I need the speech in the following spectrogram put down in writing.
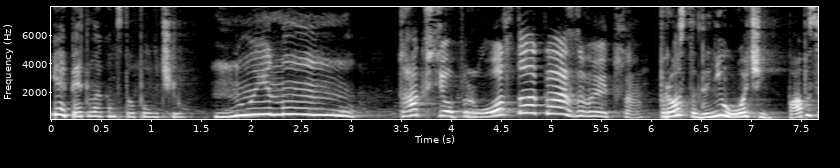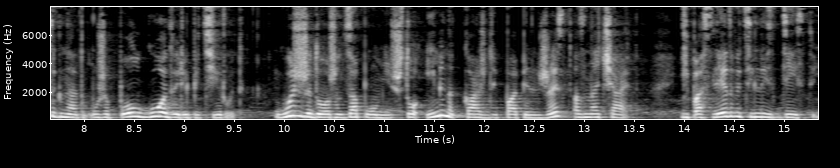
И опять лакомство получил. Ну и ну! Так все просто оказывается Просто, да не очень. Папа с Игнатом уже полгода репетируют. Гусь же должен запомнить, что именно каждый папин жест означает и последовательность действий.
